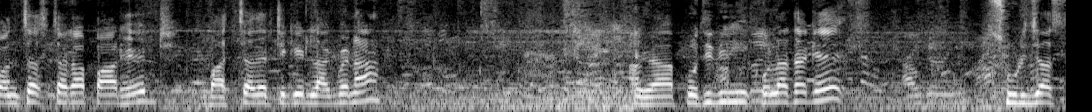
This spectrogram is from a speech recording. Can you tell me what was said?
পঞ্চাশ টাকা পার হেড বাচ্চাদের টিকিট লাগবে না। এরা প্রতিদিনই খোলা থাকে। সূর্যাস্ত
